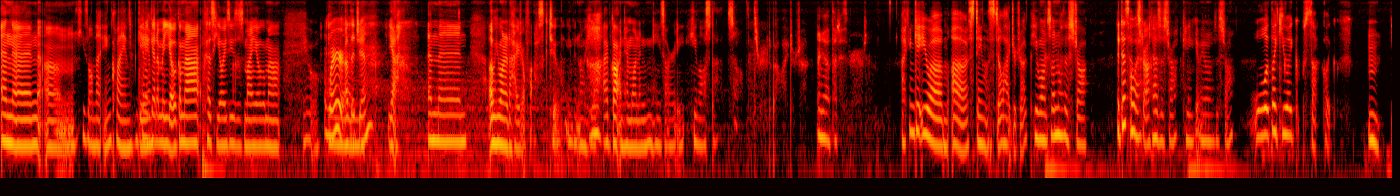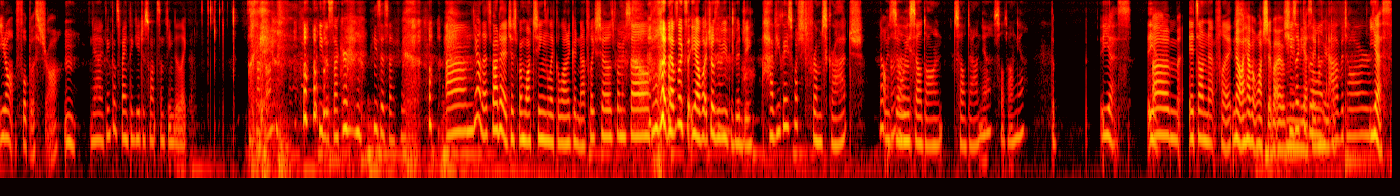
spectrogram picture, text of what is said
And then um, He's on that incline game. gonna get him a yoga mat because he always uses my yoga mat. Ew. Where at the gym? Yeah, and then oh, he wanted a hydro flask too, even though he I've gotten him one and he's already he lost that. So That's rude about hydro jug. Yeah, that is rude. I can get you um a stainless steel hydro jug. he wants one with a straw. It does have Oh, a straw. It has a straw. Can you get me one with a straw? Well, it, like you like suck like Mm. You don't flip a straw. Mm. Yeah, I think that's fine. I think he just wants something to like. Suck on. He's a sucker. He's a sucker. Um, yeah, that's about it. Just been watching like a lot of good Netflix shows by myself. what Netflix? Yeah, what shows have you been binging? Have you guys watched From Scratch No. with Zoe Saldana? Saldana? Saldana? Yes. Yeah, Um. it's on Netflix. No, I haven't watched it, but I She's mean, like yes, the I girl know in Avatar. Yes.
